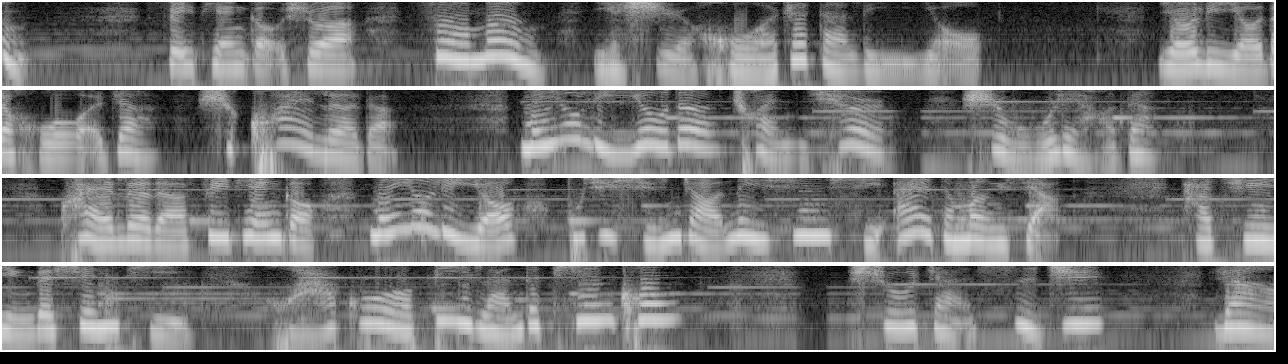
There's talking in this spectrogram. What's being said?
梦，飞天狗说做梦也是活着的理由。有理由的活着是快乐的，没有理由的喘气儿是无聊的。快乐的飞天狗没有理由不去寻找内心喜爱的梦想，它轻盈的身体。划过碧蓝的天空，舒展四肢，让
